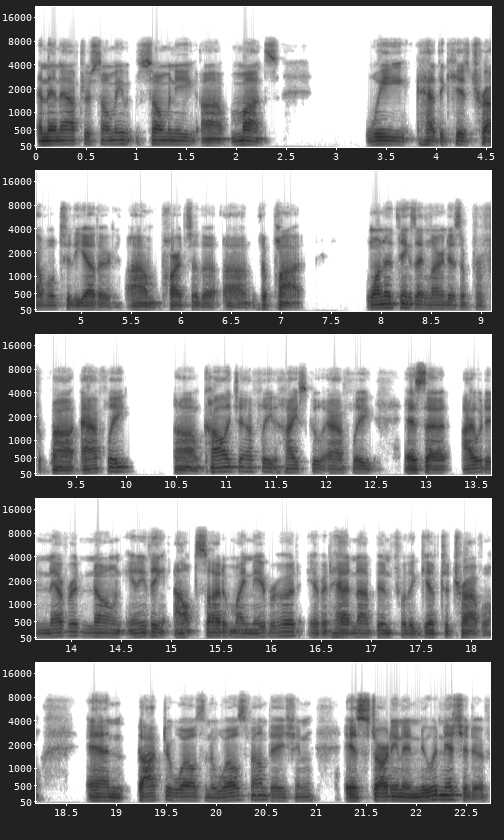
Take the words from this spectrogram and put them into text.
And then after so many so many uh, months, we had the kids travel to the other um, parts of the uh, the pod. One of the things I learned as a uh, athlete, um, college athlete, high school athlete, is that I would have never known anything outside of my neighborhood if it had not been for the gift to travel. And Dr. Wells and the Wells Foundation is starting a new initiative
